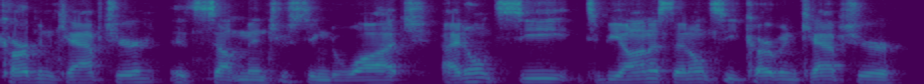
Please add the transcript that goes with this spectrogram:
carbon capture it's something interesting to watch i don't see to be honest i don't see carbon capture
